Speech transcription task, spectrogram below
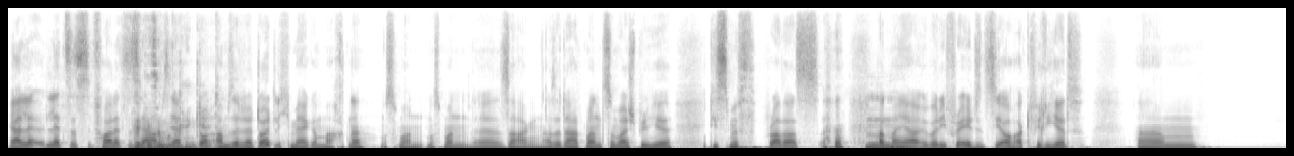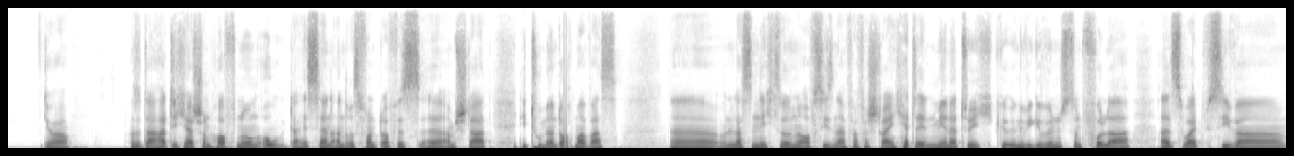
ja le letztes, vorletztes Jahr haben sie, ja haben sie da deutlich mehr gemacht, ne? Muss man, muss man äh, sagen. Also da hat man zum Beispiel hier die Smith Brothers Mhm. hat man ja über die Free Agency auch akquiriert. Ähm, ja, also da hatte ich ja schon Hoffnung, oh, da ist ja ein anderes Front Office äh, am Start, die tun dann doch mal was äh, und lassen nicht so eine Offseason einfach verstreichen. Ich hätte mir natürlich irgendwie gewünscht, so ein Fuller als Wide Receiver,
